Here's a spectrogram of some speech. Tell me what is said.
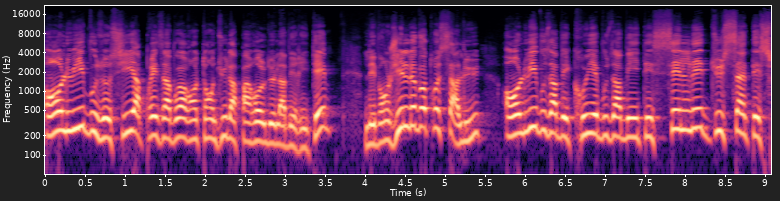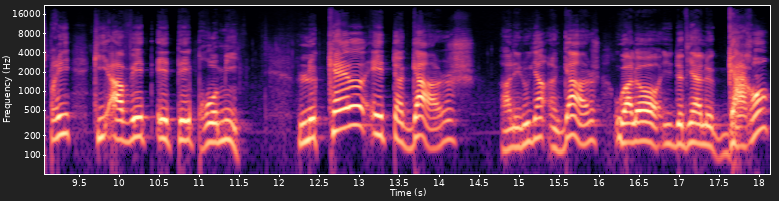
En lui, vous aussi, après avoir entendu la parole de la vérité, l'évangile de votre salut, en lui vous avez cru et vous avez été scellés du Saint-Esprit qui avait été promis, lequel est un gage, alléluia, un gage, ou alors il devient le garant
